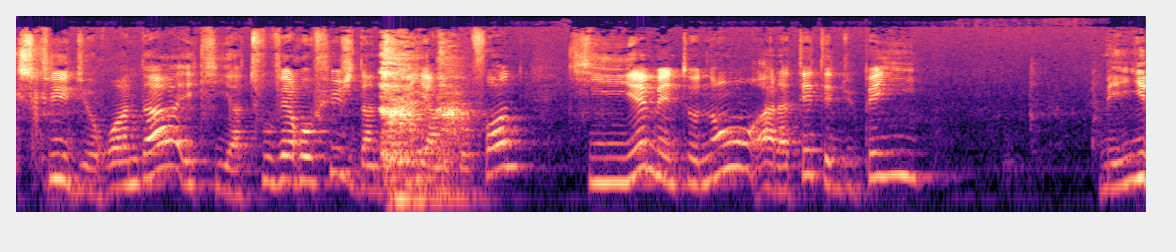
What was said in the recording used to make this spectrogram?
exclue du Rwanda et qui a trouvé refuge dans des pays anglophones, qui est maintenant à la tête du pays. Mais il,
